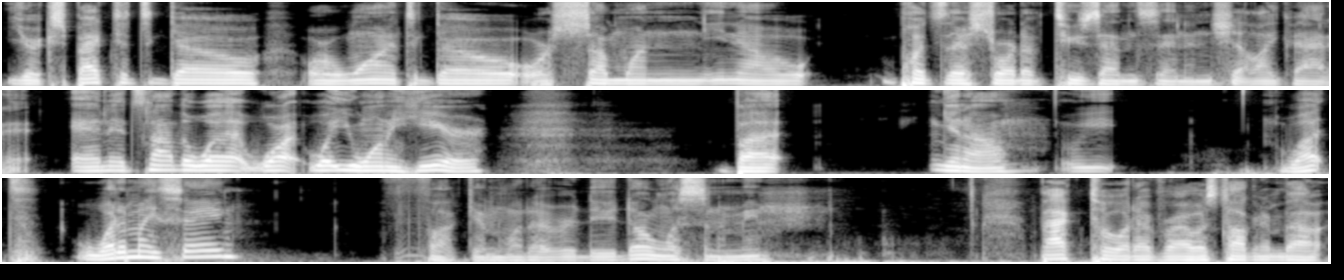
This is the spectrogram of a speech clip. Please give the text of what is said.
you're expected to go or want it to go or someone you know puts their sort of two cents in and shit like that. And it's not the what what, what you want to hear but you know we what what am i saying fucking whatever dude don't listen to me back to whatever i was talking about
